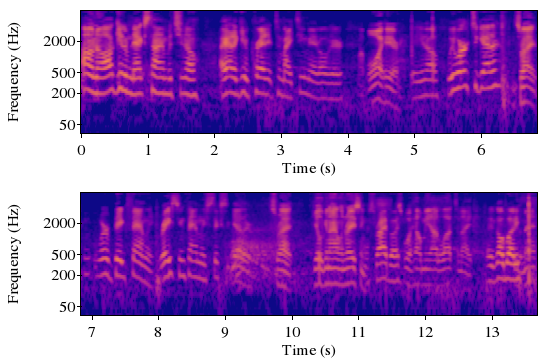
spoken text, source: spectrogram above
I don't know, I'll get them next time, but you know, I got to give credit to my teammate over here. My boy here. You know, we work together. That's right. We're a big family. Racing family sticks together. That's right. Gilligan Island Racing. That's right, bud. This boy helped me out a lot tonight. There you go, buddy. The man.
